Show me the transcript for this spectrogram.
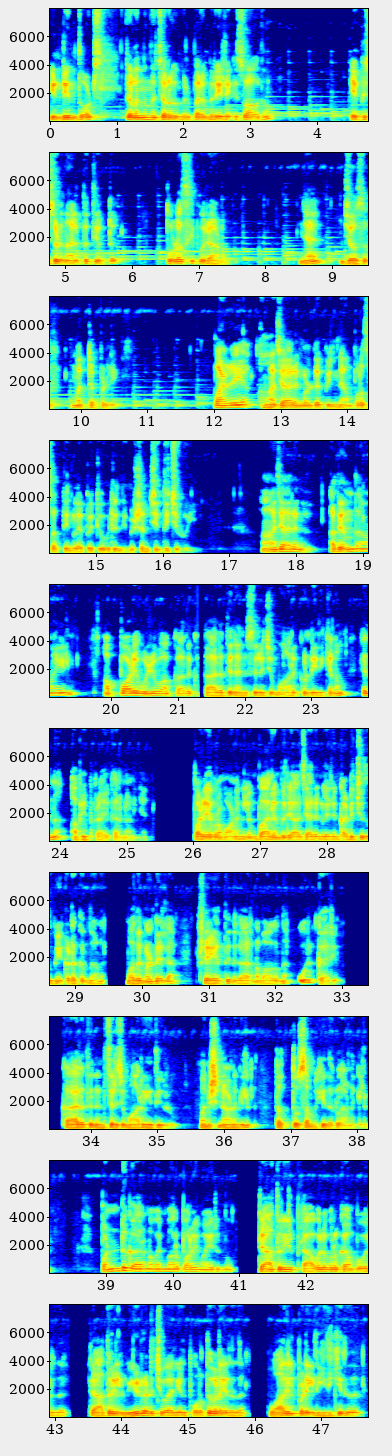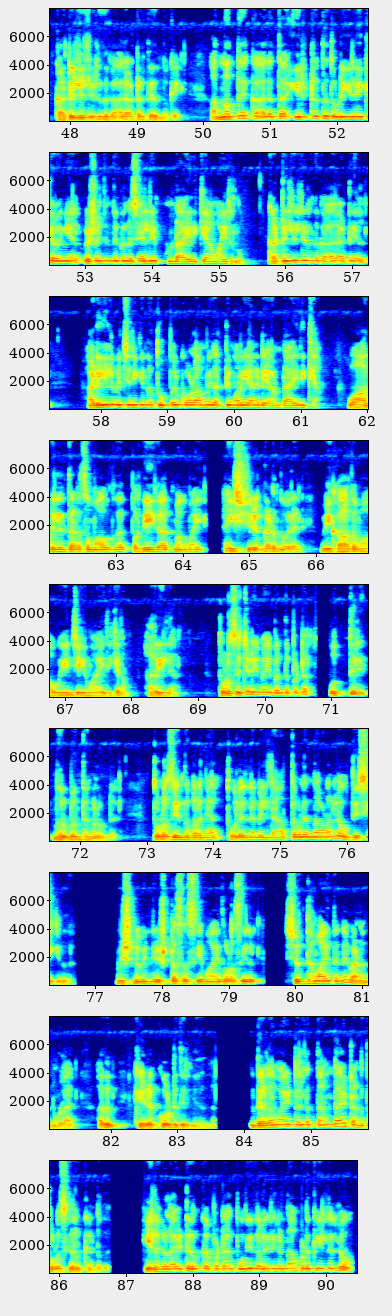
Indian thoughts തിളങ്ങുന്ന ചിറകുകൾ പരമ്പരയിലേക്ക് സ്വാഗതം. എപ്പിസോഡ് നാൽപ്പത്തിയെട്ട് തുളസി പുരാണം. ഞാൻ ജോസഫ് മറ്റപ്പള്ളി. പഴയ ആചാരങ്ങളുടെ പിന്നാമ്പുറ സത്യങ്ങളെപ്പറ്റി ഒരു നിമിഷം ചിന്തിച്ചു ചിന്തിച്ചുപോയി. ആചാരങ്ങൾ അതെന്താണേലും അപ്പാടെ ഒഴിവാക്കാതെ കാലത്തിനനുസരിച്ച് മാറിക്കൊണ്ടിരിക്കണം എന്ന അഭിപ്രായക്കാരനാണ് ഞാൻ. പഴയ പ്രമാണങ്ങളിലും പാരമ്പര്യ ആചാരങ്ങളിലും കടിച്ചു തൂങ്ങി കിടക്കുന്നതാണ് മതങ്ങളുടെ എല്ലാം ക്ഷയത്തിന് കാരണമാകുന്ന ഒരു കാര്യം. കാലത്തിനനുസരിച്ച് മാറിയേ തീരൂ. മനുഷ്യനാണെങ്കിലും തത്വസംഹിതകളാണെങ്കിലും. പണ്ട് കാരണവന്മാർ പറയുമായിരുന്നു രാത്രിയിൽ പ്ലാവല പെറുക്കാൻ പോരുത് രാത്രിയിൽ വീടടിച്ചു വാരിയാൽ പുറത്തു കളയരുത് വാതിൽപ്പടിയിൽ ഇരിക്കരുത് കട്ടിലിലിരുന്ന് കാലാട്ടരുത് എന്നൊക്കെ. അന്നത്തെ കാലത്ത് ഇരുട്ടത്ത് തൊടിയിലേക്ക് ഇറങ്ങിയാൽ വിഷജന്തുക്കളുടെ ശല്യം ഉണ്ടായിരിക്കാമായിരുന്നു. കട്ടിലിലിരുന്ന് കാലാട്ടിയാൽ അടിയിൽ വെച്ചിരിക്കുന്ന തുപ്പൽ കോളാമ്പി തട്ടിമറിയാനിടയുണ്ടായിരിക്കാം. വാതിലിൽ തടസ്സമാവുന്നത് പ്രതീകാത്മകമായി ഐശ്വര്യം കടന്നു വരാൻ വിഘാതമാവുകയും ചെയ്യുമായിരിക്കണം. അറിയില്ല. തുളസിച്ചെടിയുമായി ബന്ധപ്പെട്ട ഒത്തിരി നിർബന്ധങ്ങളുണ്ട്. തുളസി എന്ന് പറഞ്ഞാൽ തുലനമില്ലാത്തവൾ എന്നാണല്ലോ ഉദ്ദേശിക്കുന്നത്. വിഷ്ണുവിന്റെ ഇഷ്ടസസ്യമായ തുളസികൾ ശുദ്ധമായി തന്നെ വേണം നുള്ളാൻ. അതും കിഴക്കോട്ട് തിരിഞ്ഞു നിന്ന്. ദളമായിട്ടല്ല തണ്ടായിട്ടാണ് തുളസി ഇറുക്കേണ്ടത്. ഇലകളായിട്ട് ഇറുക്കപ്പെട്ടാൽ പുതിയ തളിരുകൾ നാം എടുക്കുകയില്ലല്ലോ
